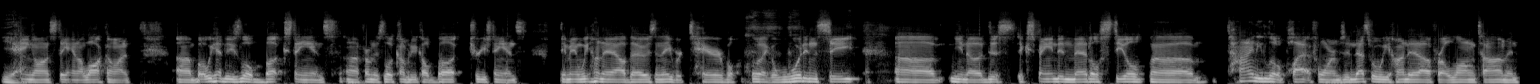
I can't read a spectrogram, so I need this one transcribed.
yeah. hang on stand a lock on. Um, but we had these little buck stands uh, from this little company called Buck Tree Stands. And man, we hunted out those and they were terrible. like a wooden seat, uh, you know, just expanded metal, steel, um, tiny little platforms. And that's what we hunted out for a long time. And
